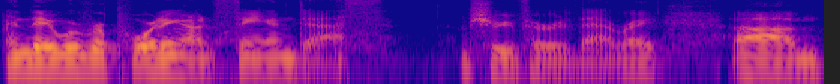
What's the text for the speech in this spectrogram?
and they were reporting on fan death. I'm sure you've heard of that, right? Um,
